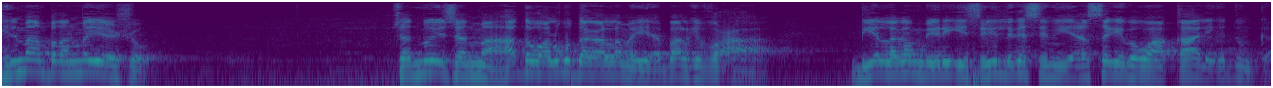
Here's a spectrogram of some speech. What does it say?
Hilmaan badan ma yeesho saad modaysaan maaha hadda waa lagu dagaalamaya baalkii fuxaa biyo laga miiray iyo laga sameeyey asagiiba waa qaali adduunka.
